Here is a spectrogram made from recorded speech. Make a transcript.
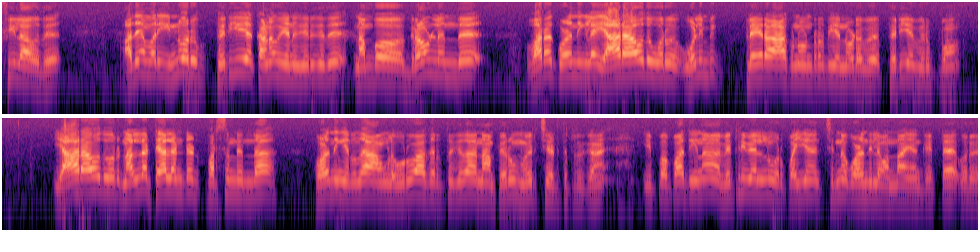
ஃபீல் ஆகுது. அதே மாதிரி இன்னொரு பெரிய கனவு எனக்கு இருக்குது. நம்ம கிரவுண்ட்லேருந்து வர குழந்தைங்கள யாராவது ஒரு ஒலிம்பிக் பிளேயராக ஆகணுன்றது என்னோட பெரிய விருப்பம். யாராவது ஒரு நல்ல டேலண்டட் பர்சன் இருந்தால் குழந்தைங்க இருந்தால் அவங்கள உருவாக்குறதுக்கு தான் நான் பெரும் முயற்சி எடுத்துகிட்டு இருக்கேன். இப்போ பார்த்தீங்கன்னா வெற்றிவேல்னு ஒரு பையன் சின்ன குழந்தையில வந்தான் என்கிட்ட. ஒரு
